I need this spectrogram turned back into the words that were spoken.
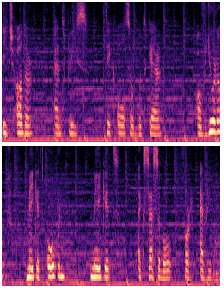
each other and please take also good care of Europe, make it open, make it accessible for everyone.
